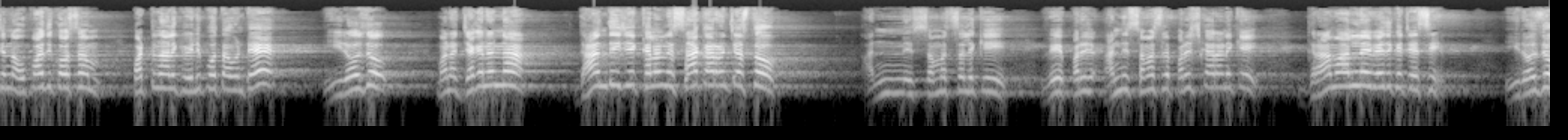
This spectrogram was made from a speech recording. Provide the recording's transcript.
చిన్న ఉపాధి కోసం పట్టణాలకి వెళ్ళిపోతూ ఉంటే ఈరోజు మన జగనన్న గాంధీజీ కళల్ని సాకారం చేస్తూ అన్ని సమస్యలకి వే పరి అన్ని సమస్యల పరిష్కారానికి గ్రామాలనే వేదిక చేసి ఈరోజు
